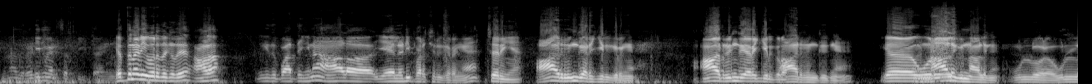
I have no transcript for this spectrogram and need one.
ஏன்னா அது ரெடிமேட் செப்டிக் டேங்க் எத்தனை அடி வருதுங்க இது? ஆளா? இது பார்த்தீங்கன்னா ஆளா ஏழு அடி பறிச்சிருக்கிறேங்க. சரிங்க. ஆறு ரிங்கு இறக்கிருக்கிறேங்க. ஆறு ரிங்கு இறக்கிருக்கிறோம். ஆறு ரிங்குங்க. ஒரு நாலுக்கு நாலுங்க. உள்ள உள்ள.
